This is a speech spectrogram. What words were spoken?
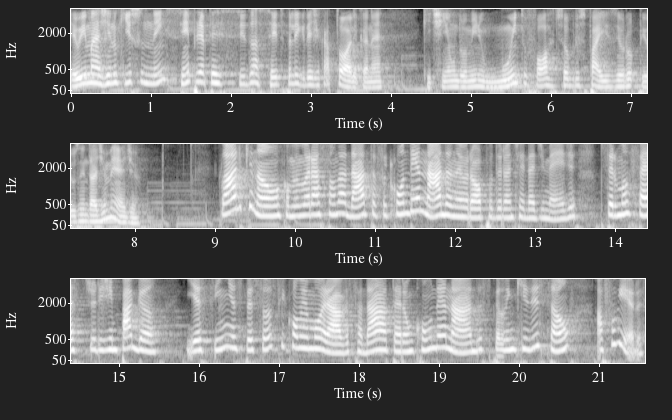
eu imagino que isso nem sempre deve ter sido aceito pela Igreja Católica, né? Que tinha um domínio muito forte sobre os países europeus na Idade Média. Claro que não. A comemoração da data foi condenada na Europa durante a Idade Média por ser uma festa de origem pagã. E assim, as pessoas que comemoravam essa data eram condenadas pela Inquisição à fogueira.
